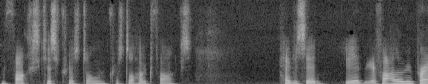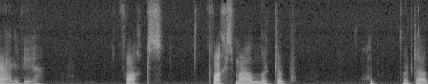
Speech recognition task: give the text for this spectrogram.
And Fox kissed Crystal, and Crystal hugged Fox. Peppy said, Yep, your father will be proud of you. Fox. Fox smiled and looked up looked up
